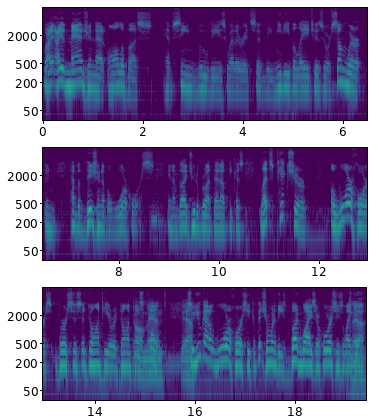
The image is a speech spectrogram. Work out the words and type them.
Well, I, I imagine that all of us have seen movies, whether it's of the medieval ages or somewhere, and have a vision of a war horse. And I'm glad Judah brought that up because let's picture a war horse versus a donkey or a donkey's Oh, man. colt. Yeah. So you got a war horse. You can picture one of these Budweiser horses, like Yeah. a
